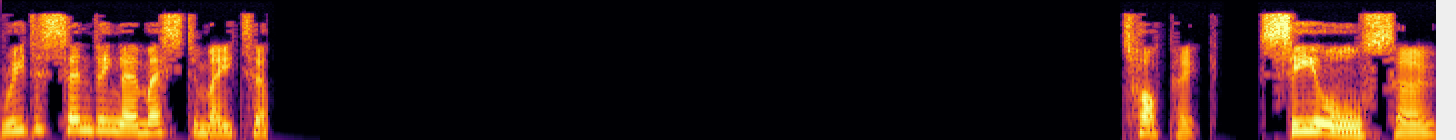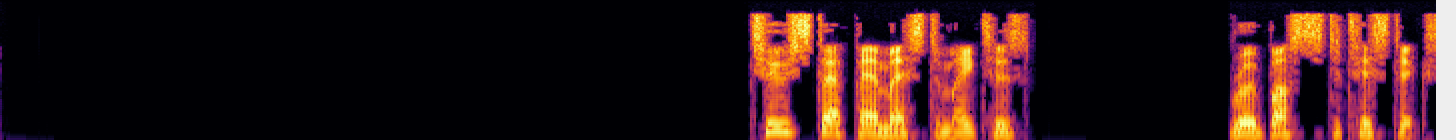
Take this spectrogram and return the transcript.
Redescending M estimator. Topic. See also Two-step M estimators. Robust statistics.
